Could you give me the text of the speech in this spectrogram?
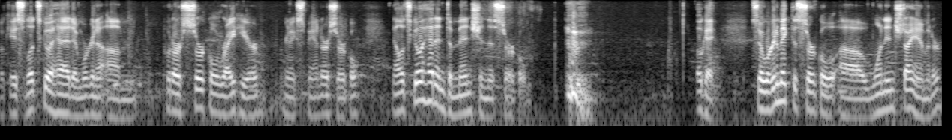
Okay, so let's go ahead and we're going to um, put our circle right here. We're going to expand our circle. Now let's go ahead and dimension this circle. okay, so we're going to make the circle uh, one inch diameter.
